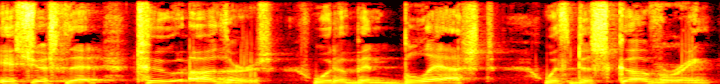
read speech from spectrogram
It's just that two others would have been blessed with discovering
